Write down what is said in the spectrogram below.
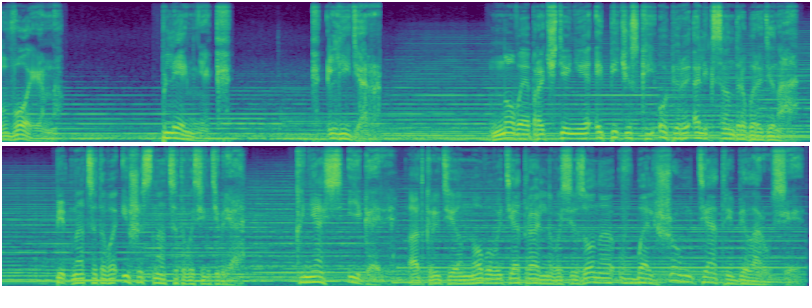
Воин. Пленник. Лидер. Новое прочтение эпической оперы Александра Бородина. 15 и 16 сентября. «Князь Игорь». Открытие нового театрального сезона в Большом театре Беларуси.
